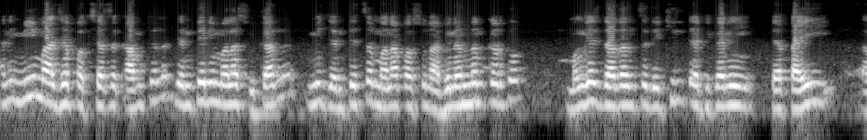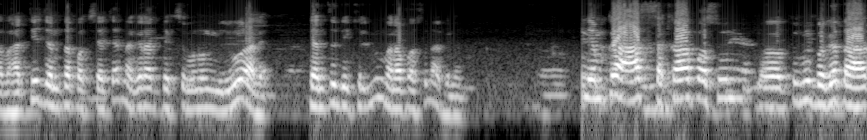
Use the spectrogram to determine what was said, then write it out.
आणि मी माझ्या पक्षाचं काम केलं. जनतेने मला स्वीकारलं. मी जनतेचं मनापासून अभिनंदन करतो. मंगेश दादांचं देखील त्या ठिकाणी त्या ताई भारतीय जनता पक्षाच्या नगराध्यक्ष म्हणून निवडून आल्या. त्यांचं देखील मी मनापासून अभिनंदन नेमकं आज सकाळपासून तुम्ही बघत आहात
